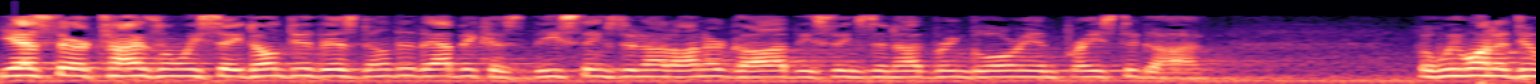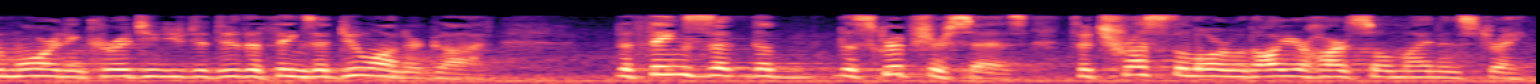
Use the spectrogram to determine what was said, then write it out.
Yes, there are times when we say, don't do this, don't do that, because these things do not honor God, these things do not bring glory and praise to God. But we want to do more in encouraging you to do the things that do honor God. The things that the, the Scripture says to trust the Lord with all your heart, soul, mind, and strength.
